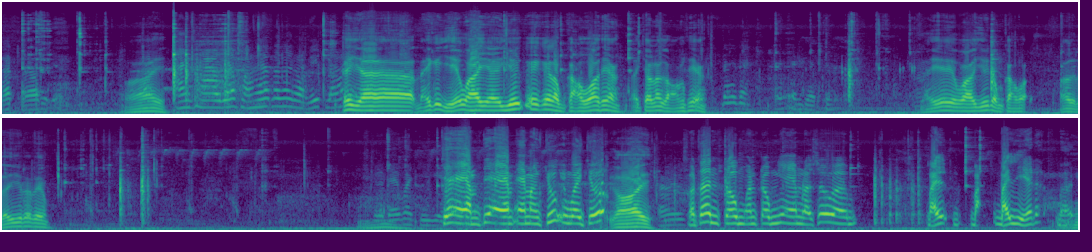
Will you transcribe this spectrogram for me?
hết rồi rồi. Ăn sao đó mà hết đó là biết đó. Cái giờ đẩy cái dĩa qua dưới cái cái lồng cầu á không? Để cho nó gọn em về cho. đẩy qua dưới lồng cầu á. Ừ để dưới đó chị về Chứ em chứ em em ăn trước em quay trước. Rồi. Rồi tới anh Trung anh Trung với em là số ờ, bảy bảy, dĩa đó. Bảy. Ừ.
